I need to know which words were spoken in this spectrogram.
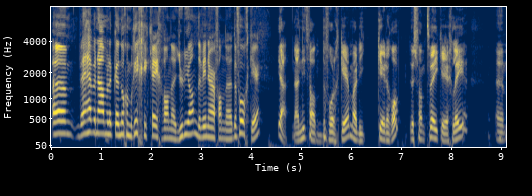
Ehm, we hebben namelijk eh, nog een bericht gekregen van eh, Julian, de winnaar van eh, de vorige keer. Ja, nou niet van de vorige keer, maar die keer erop. Dus van twee keer geleden. Ehm,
